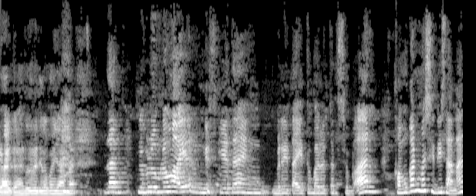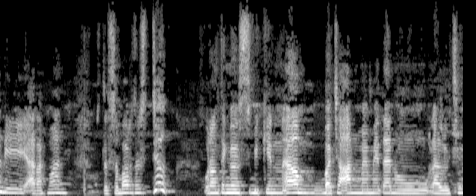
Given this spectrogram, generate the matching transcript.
Gagal udah jelema Yana. Dan sebelum nama ya nggak kita yang berita itu baru tersebar, kamu kan masih di sana di Arahman. Tersebar terus jek. Orang tinggal bikin em, bacaan meme teh nu lalu lucu.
